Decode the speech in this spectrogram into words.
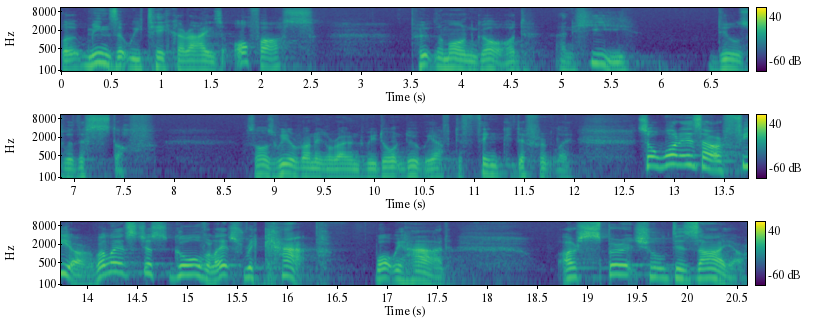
Well, it means that we take our eyes off us, put them on God, and He deals with this stuff. As long as we're running around, we don't do. We have to think differently. So, what is our fear? Well, let's just go over, let's recap what we had. Our spiritual desire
